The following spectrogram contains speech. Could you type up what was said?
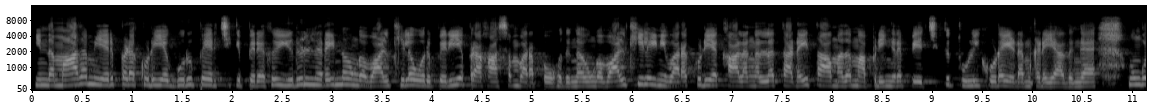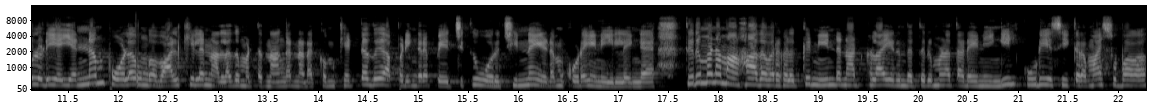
இந்த மாதம் ஏற்படக்கூடிய குரு பயிற்சிக்கு பிறகு இருள் நிறைந்த உங்க வாழ்க்கையில ஒரு பெரிய பிரகாசம் வரப்போகுதுங்க. உங்க வாழ்க்கையில இனி வரக்கூடிய காலங்கள்ல தடை தாமதம் அப்படிங்கிற பேச்சுக்கு துளி கூட இடம் கிடையாதுங்க. உங்களுடைய எண்ணம் போல உங்க வாழ்க்கையில நல்லது மட்டும்தாங்க நடக்கும். கெட்டது அப்படிங்கிற பேச்சுக்கு ஒரு சின்ன இடம் கூட இனி இல்லைங்க. திருமணம் ஆகாதவர்களுக்கு நீண்ட நாட்களா இருந்த திருமண தடை நீங்கி கூடிய சீக்கிரமாய் சுப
